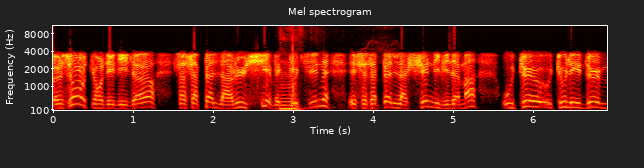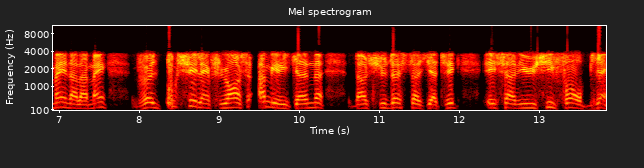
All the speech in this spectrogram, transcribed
eux autres qui ont des leaders, ça s'appelle la Russie avec Poutine et ça s'appelle la Chine, évidemment, où tous- tous les deux, main dans la main, veulent pousser l'influence américaine dans le sud-est asiatique et ça réussit fort bien.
